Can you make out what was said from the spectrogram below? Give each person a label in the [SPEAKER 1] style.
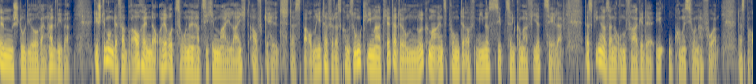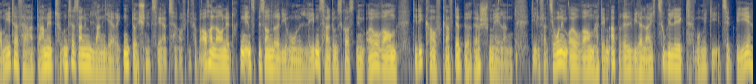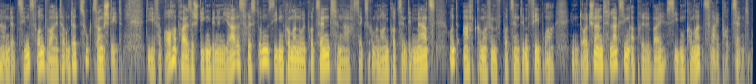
[SPEAKER 1] Im Studio Reinhard Weber. Die Stimmung der Verbraucher in der Eurozone hat sich im Mai leicht aufgehellt. Das Barometer für das Konsumklima kletterte um 0,1 Punkte auf minus 17,4 Zähler. Das ging aus einer Umfrage der EU-Kommission hervor. Das Barometer verharrt damit unter seinem langjährigen Durchschnittswert. Auf die Verbraucherlaune drücken insbesondere die hohen Lebenshaltungskosten im Euroraum, die die Kaufkraft der Bürger schmälern. Die Inflation im Euroraum hat im April wieder leicht zugelegt, womit die EZB an der Zinsfront weiter unter Zugzwang steht. Die Verbraucherpreise stiegen binnen Jahresfrist um 7,0 Prozent nach 6,9 Prozent im März und 8,5 Prozent im Februar. In Deutschland lag sie im April bei 7,2 Prozent.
